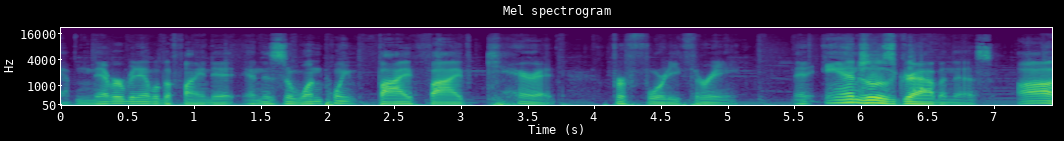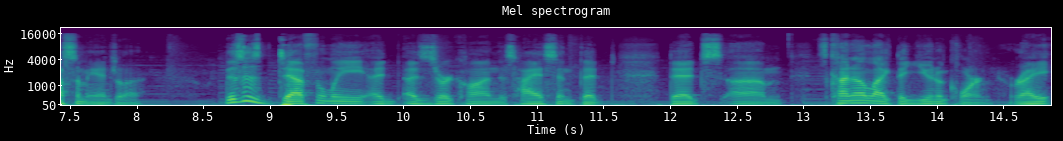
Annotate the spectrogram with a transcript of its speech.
have never been able to find it, and this is a 1.55 carat for 43. And Angela's grabbing this. Awesome, Angela. This is definitely a, a zircon, this hyacinth that that's um, it's kind of like the unicorn, right?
